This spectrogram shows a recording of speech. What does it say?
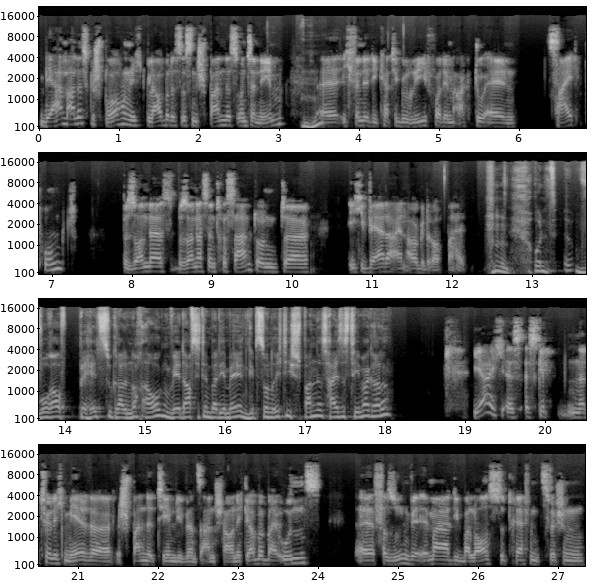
Wir haben alles gesprochen. Ich glaube, das ist ein spannendes Unternehmen. Mhm. Äh, ich finde die Kategorie vor dem aktuellen Zeitpunkt besonders, besonders interessant und äh, ich werde ein Auge drauf behalten. Und worauf behältst du gerade noch Augen? Wer darf sich denn bei dir melden? Gibt es so ein richtig spannendes, heißes Thema gerade? Ja, ich, es, es gibt natürlich mehrere spannende Themen, die wir uns anschauen. Ich glaube, bei uns äh, versuchen wir immer die Balance zu treffen zwischen,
